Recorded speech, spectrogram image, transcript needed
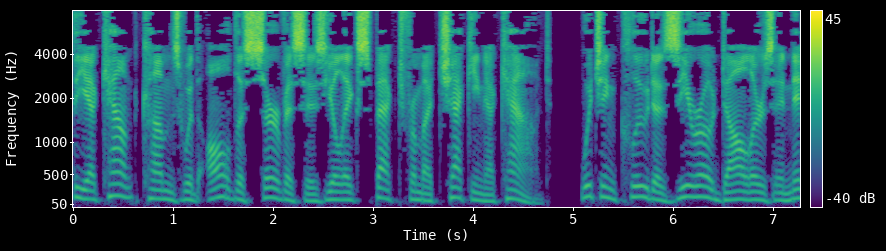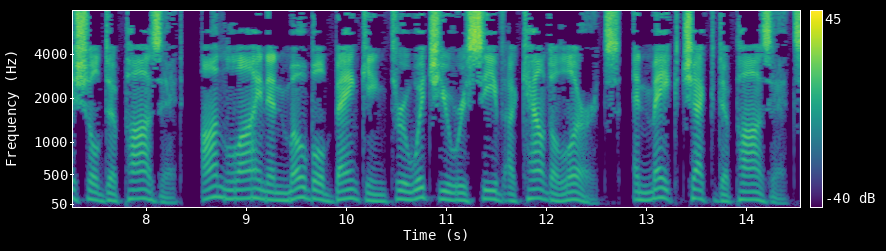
The account comes with all the services you'll expect from a checking account, which include a $0 initial deposit, online and mobile banking through which you receive account alerts, and make check deposits.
